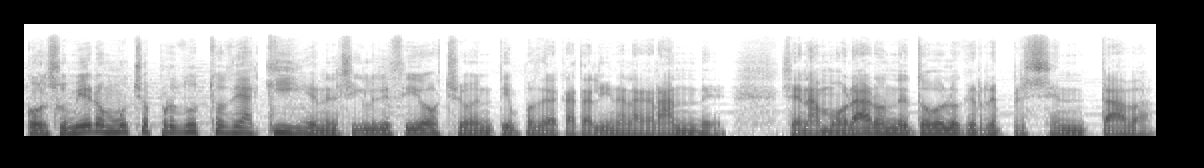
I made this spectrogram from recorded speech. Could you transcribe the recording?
Consumieron muchos productos de aquí en el siglo XVIII, en tiempos de Catalina la Grande, se enamoraron de todo lo que representaba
